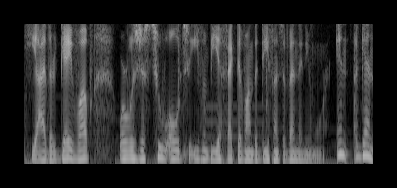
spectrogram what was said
he either gave up or was just too old to even be effective on the defensive end anymore. And again,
